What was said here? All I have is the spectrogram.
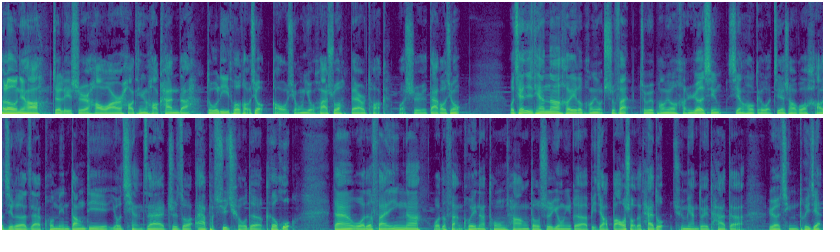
Hello，你好，这里是好玩、好听、好看的独立脱口秀《狗熊有话说》Bear Talk，我是大狗熊。我前几天呢和一个朋友吃饭，这位朋友很热心，先后给我介绍过好几个在昆明当地有潜在制作 App 需求的客户。但我的反应呢，我的反馈呢，通常都是用一个比较保守的态度去面对他的热情推荐。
